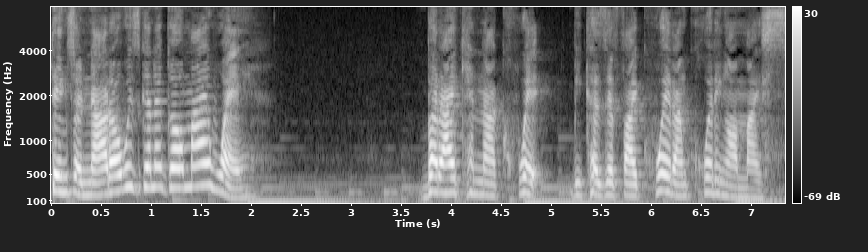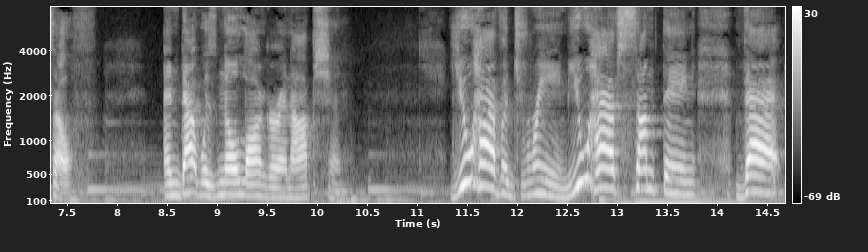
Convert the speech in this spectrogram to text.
Things are not always going to go my way, but I cannot quit because if I quit, I'm quitting on myself. And that was no longer an option. You have a dream. You have something that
